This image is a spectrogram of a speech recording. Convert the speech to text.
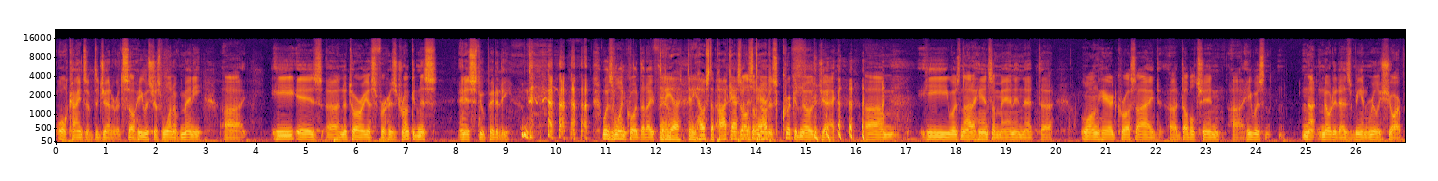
all kinds of degenerates, so he was just one of many. Uh, he is uh, notorious for his drunkenness and his stupidity. was one quote that I found. Did he uh, did he host a podcast He's with also known as Crooked Nose Jack. um, he was not a handsome man in that uh, long-haired, cross-eyed, uh, double chin. Uh, he was not noted as being really sharp,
